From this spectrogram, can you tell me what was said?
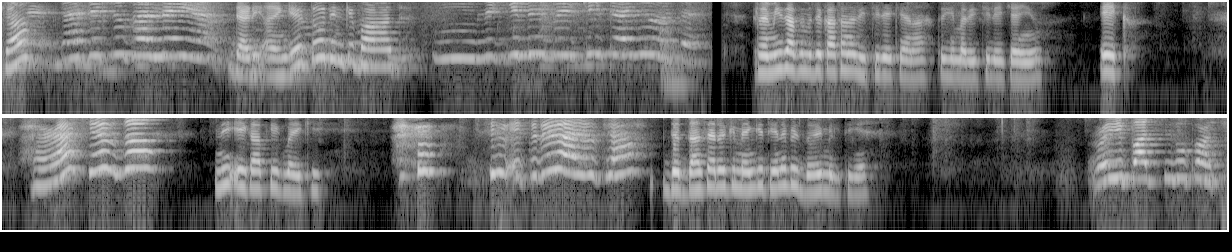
क्या तो है। डैडी आएँगे दो दिन के बाद। लेकिन बिल्कुल कैसे होता है? रमीज आपने मुझे कहा था ना लीची लेके आना तो ये मैं लीची लेके आई हूँ। एक। हाँ सिर्फ़ दो नहीं एक आपकी एक भाई की। सिर्फ़ इतने लाए क्या? जब दस एरो की महँगी होती है ना फिर दो ही मिलती हैं। वही पाँच किलो पाँच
